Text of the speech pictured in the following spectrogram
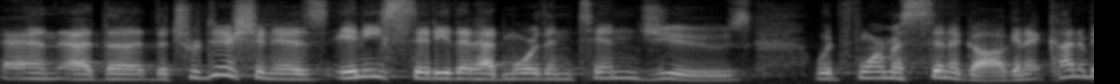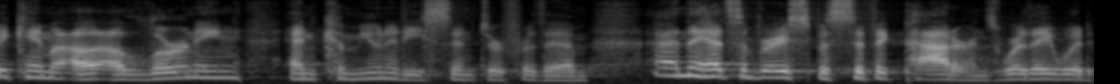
And uh, the, the tradition is any city that had more than 10 Jews would form a synagogue. And it kind of became a, a learning and community center for them. And they had some very specific patterns where they would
